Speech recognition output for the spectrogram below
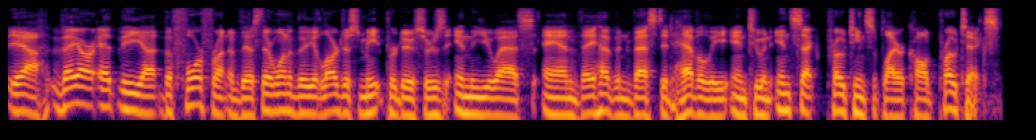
yeah, they are at the uh, the forefront of this. They're one of the largest meat producers in the U.S., and they have invested heavily into an insect protein supplier called Protix.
